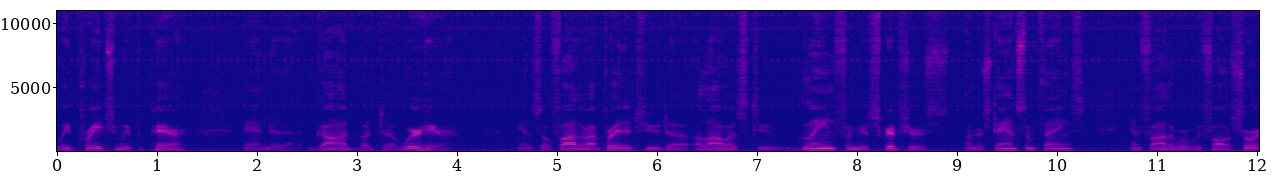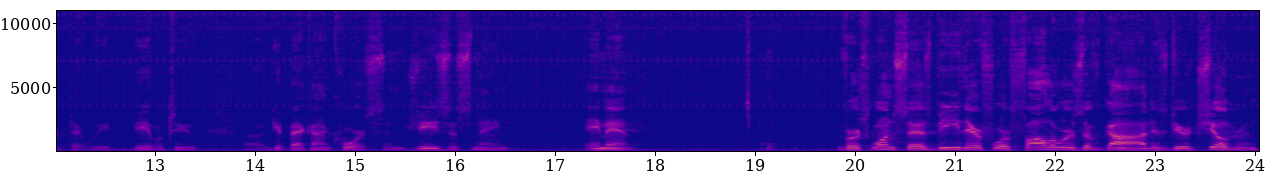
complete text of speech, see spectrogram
we preach and we prepare. And God, but we're here. And so, Father, I pray that you'd allow us to glean from your scriptures, understand some things, and Father, where we fall short, that we'd be able to uh, get back on course. In Jesus' name, amen. Verse 1 says, Be therefore followers of God as dear children.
